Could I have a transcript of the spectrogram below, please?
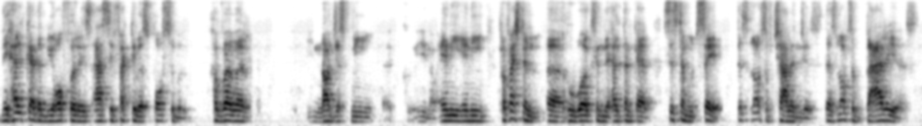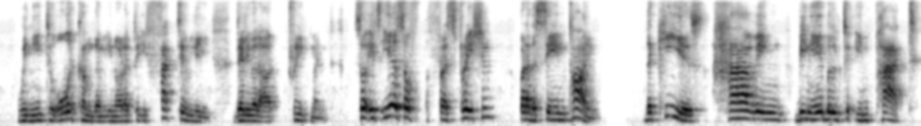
the healthcare that we offer is as effective as possible. However, not just me, you know, any any professional uh, who works in the health and care system would say there's lots of challenges, there's lots of barriers. We need to overcome them in order to effectively deliver our treatment. So it's years of frustration, but at the same time, the key is having been able to impact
